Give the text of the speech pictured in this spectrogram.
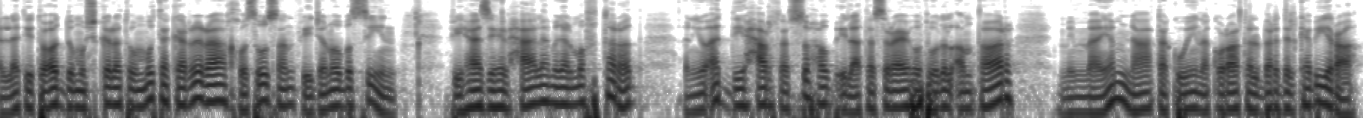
التي تعد مشكلة متكررة خصوصا في جنوب الصين. في هذه الحالة من المفترض أن يؤدي حرث السحب إلى تسريع هطول الأمطار مما يمنع تكوين كرات البرد الكبيرة.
